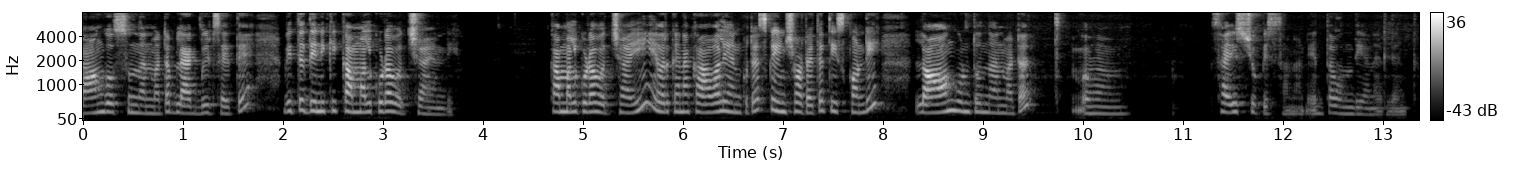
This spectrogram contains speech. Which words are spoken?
లాంగ్ వస్తుందన్నమాట బ్లాక్ బీడ్స్ అయితే. విత్ దీనికి కమ్మలు కూడా వచ్చాయండి. కమ్మలు కూడా వచ్చాయి. ఎవరికైనా కావాలి అనుకుంటే స్క్రీన్ షాట్ అయితే తీసుకోండి. లాంగ్ ఉంటుందన్నమాట. సైజ్ చూపిస్తానండి. ఎంత ఉంది అనేది లెంత్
